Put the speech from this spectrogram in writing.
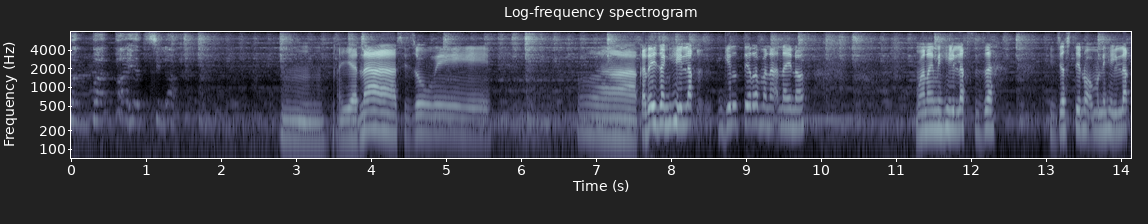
Magbabayad sila. Hmm, ayan na, si Zoe. Ah, kada isang hilak, guilty ra man na nay, no? Manang nihilak si Za. Si Justin wa mo nihilak.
